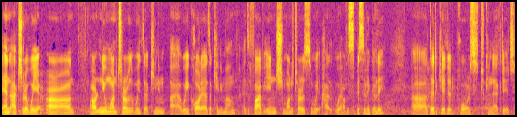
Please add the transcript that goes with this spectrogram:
And actually, we are our new monitor with the Kine, uh, we call it as a Kinemon, as a five-inch monitors. We have we have specifically uh, dedicated ports to connect it,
